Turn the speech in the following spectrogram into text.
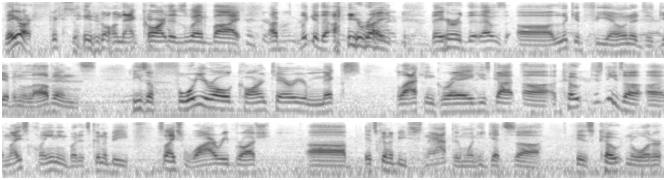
They are fixated on that car that just went by. I, look at that. You're right. They heard that. That was, uh, look at Fiona just giving lovin's. He's a four-year-old Cairn Terrier mix black and gray. He's got uh, a coat, just needs a, a, nice cleaning, but it's going to be, it's a nice wiry brush. Uh, it's going to be snapping when he gets uh, his coat in order.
